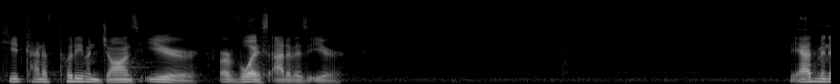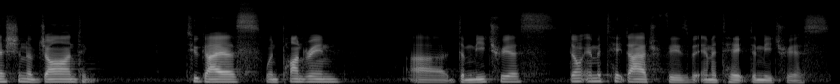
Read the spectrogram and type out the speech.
He'd kind of put even John's ear or voice out of his ear. The admonition of John to, to Gaius when pondering uh, Demetrius don't imitate Diotrephes, but imitate Demetrius.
